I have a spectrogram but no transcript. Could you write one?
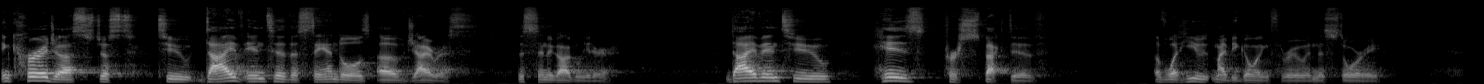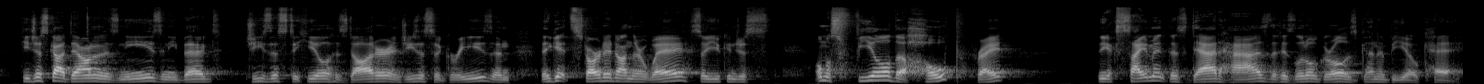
encourage us just to dive into the sandals of Jairus, the synagogue leader. Dive into his perspective of what he might be going through in this story. He just got down on his knees and he begged Jesus to heal his daughter, and Jesus agrees, and they get started on their way. So you can just almost feel the hope, right? The excitement this dad has that his little girl is gonna be okay.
